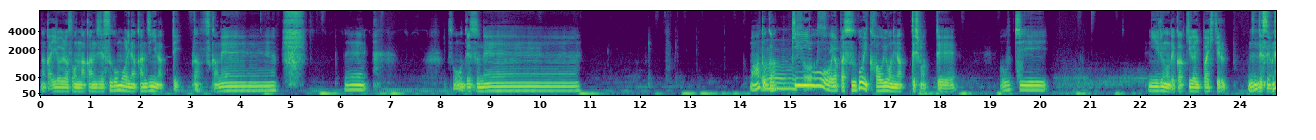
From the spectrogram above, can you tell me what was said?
なんかいろいろそんな感じで、巣ごもりな感じになっていったんですかね。で、そうですね。まあ、あとう学ーん器をやっぱりすごい買うようになってしまって、お家にいるので楽器がいっぱい弾けるんですよね。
